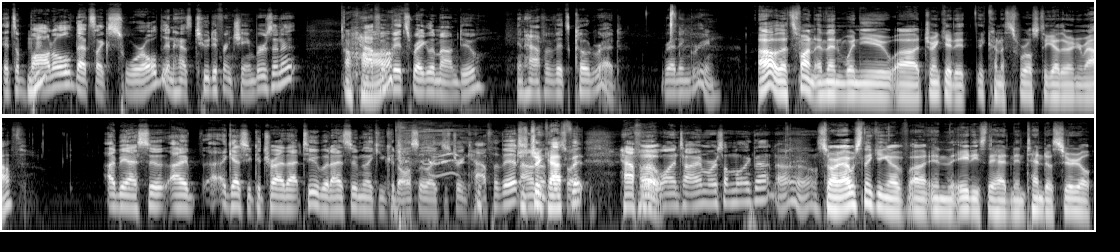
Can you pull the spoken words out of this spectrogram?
It's Mm-hmm. a bottle that's like swirled and has two different chambers in it. Half Uh-huh. of it's regular Mountain Dew, and half of it's Code Red, red and green. Oh, that's fun. And then when you uh, drink it, it, it kind of swirls together in your mouth. I mean, I assume, I I guess you could try that too, but I assume like you could also like just drink half of it. Just drink know if that's half of it? half of it Oh. at one time or something like that. I don't know. Sorry, I was thinking of uh, in the 80s, they had Nintendo cereal,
